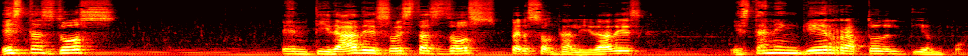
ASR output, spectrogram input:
Estas dos entidades o estas dos personalidades están en guerra todo el tiempo.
